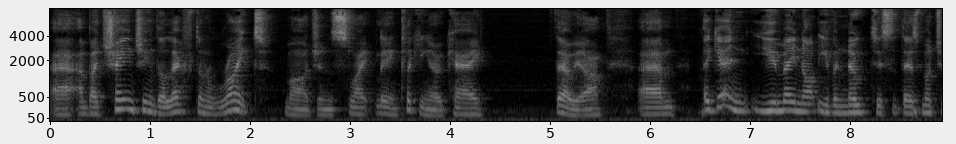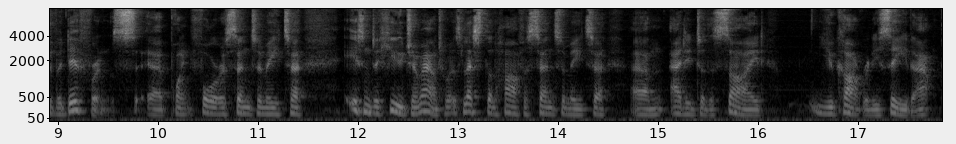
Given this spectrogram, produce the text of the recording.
Uh, and by changing the left and right margins slightly and clicking OK, there we are. Um, Again, you may not even notice that there's much of a difference. Uh, 0.4 a centimetre isn't a huge amount, but it's less than half a centimetre um, added to the side. You can't really see that.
